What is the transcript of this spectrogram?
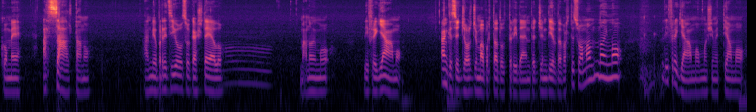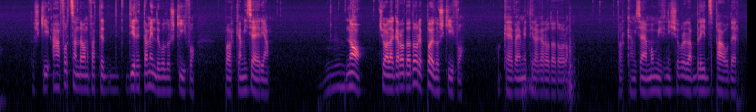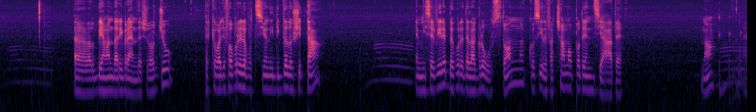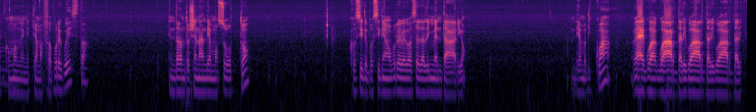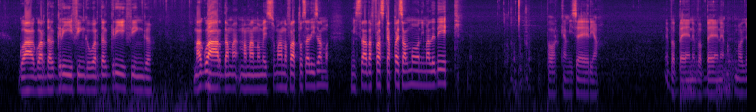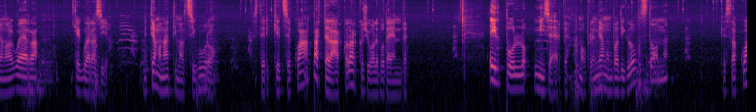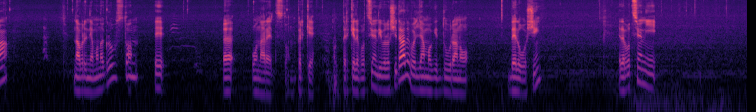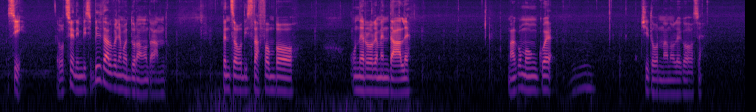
Come assaltano al mio prezioso castello. Ma noi mo li freghiamo. Anche se Giorgio mi ha portato il tridente, gentile da parte sua, ma noi mo li freghiamo. Mo ci mettiamo lo schifo. Ah, forse andavano fatte direttamente con lo schifo. Porca miseria. No, c'ho la carota d'oro e poi lo schifo. Ok, vai, metti la carota d'oro. Porca miseria, mo mi finisce pure la blaze powder uh, la dobbiamo andare a riprendercelo giù perché voglio fare pure le pozioni di velocità. E mi servirebbe pure della glowstone così le facciamo potenziate. No? ecco ma noi mettiamo a fare pure questa. Intanto ce ne andiamo sotto. Così depositiamo pure le cose dall'inventario. Andiamo di qua. Eh gu guardali guardali guardali Guarda, guarda il griefing, guarda il griefing. Ma guarda, ma mi hanno messo, mi hanno fatto salire i salmoni. Mi state a far scappare i salmoni, maledetti. Porca miseria. E va bene, va bene. Vogliono la guerra. Che guerra sia. Mettiamo un attimo al sicuro queste ricchezze qua. A parte l'arco, l'arco ci vuole potente. E il pollo mi serve. Mo prendiamo un po' di glowstone. Che sta qua. No, prendiamo una glowstone e eh, una redstone. Perché? Perché le pozioni di velocità le vogliamo che durano veloci. E le pozioni... Sì. Le pozioni di invisibilità le vogliamo che durano tanto. Pensavo di staffa un po' un errore mentale. Ma comunque ci tornano le cose.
